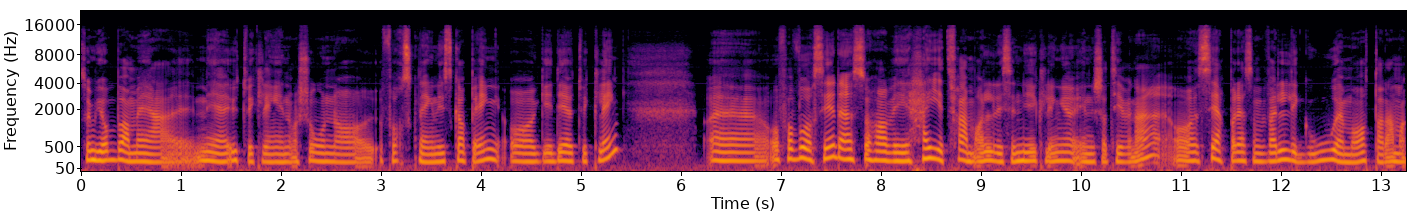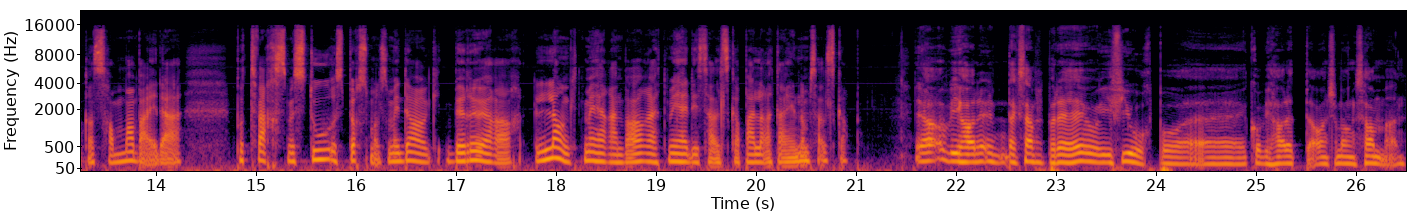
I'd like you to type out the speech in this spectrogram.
som jobber med, med, utvikling, innovasjon og forskning, nyskaping og idéutvikling. Uh, og fra vår side så har vi heiet frem alle disse nye klyngeinitiativene, og ser på det som veldig gode måter der man kan samarbeide på tvers med store spørsmål som i dag berører langt mer enn bare et medieselskap eller et eiendomsselskap. Ja, og vi hadde Et eksempel på det er jo i fjor, på, eh, hvor vi hadde et arrangement sammen.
